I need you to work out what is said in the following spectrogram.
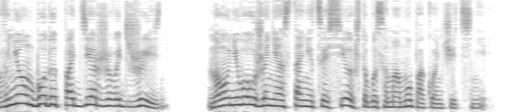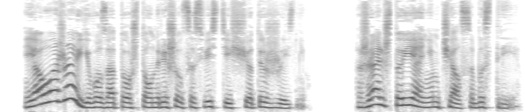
В нем будут поддерживать жизнь, но у него уже не останется сил, чтобы самому покончить с ней. Я уважаю его за то, что он решился свести счеты с жизнью. Жаль, что я не мчался быстрее.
